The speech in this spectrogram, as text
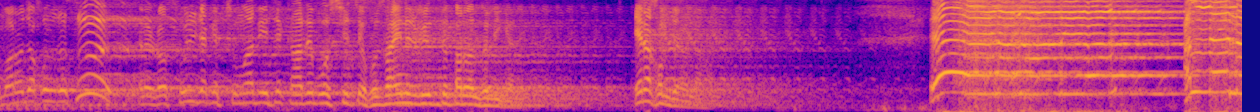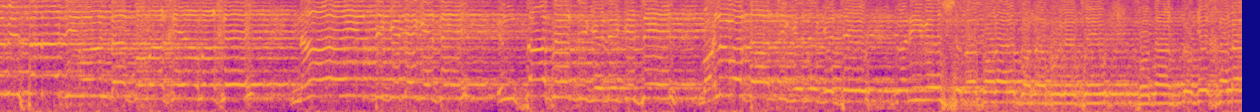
আমারও যখন রসুল, তাহলে রসুল যাকে চুমা দিয়েছে, কাঁধে বসেছে হুসাইনের বিরুদ্ধে তরল ধলি গেল। এরকম যেন না আমাকে ন্যায়ের দিকে ডেকেছে ইনসাফের দিকে ডেকেছে মানবতার দিকে ডেকেছে গরিবের সেবা করার কথা বলেছে, খোদার তোকে খানা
